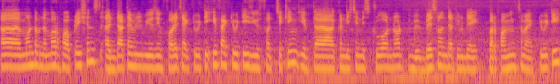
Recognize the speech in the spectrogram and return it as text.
uh, amount of number of operations. At that time we will be using for each activity. If activity is used for checking if the condition is true or not based on that you will be performing some activity.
